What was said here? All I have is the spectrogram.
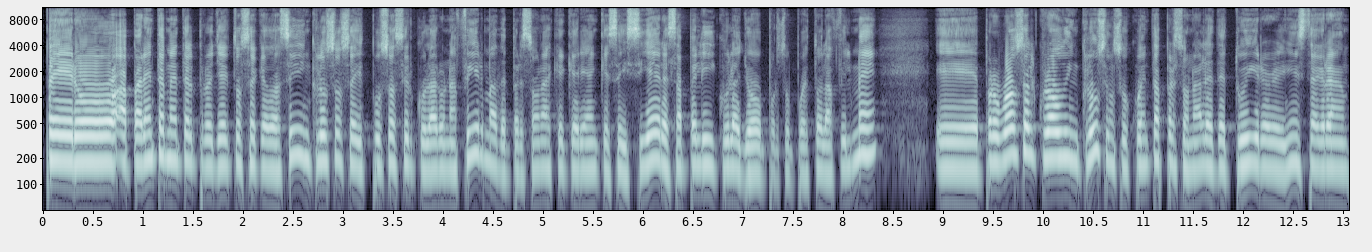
pero aparentemente el proyecto se quedó así, incluso se dispuso a circular una firma de personas que querían que se hiciera esa película, yo por supuesto la filmé, eh, pero Russell Crowe incluso en sus cuentas personales de Twitter e Instagram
